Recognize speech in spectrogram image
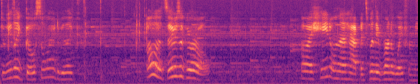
Do we like go somewhere? Do we like... Oh, there's a girl. Oh, I hate it when that happens, when they run away from me.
